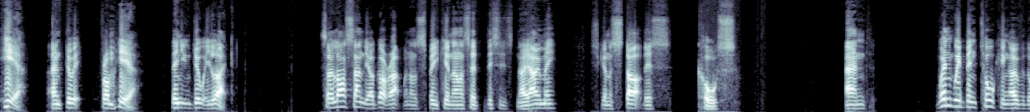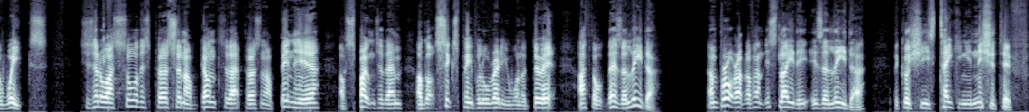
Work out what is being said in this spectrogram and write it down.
here and do it from here? Then you can do what you like. So last Sunday, I got her up when I was speaking and I said, This is Naomi. She's going to start this course. And when we've been talking over the weeks, she said, Oh, I saw this person. I've gone to that person. I've been here. I've spoken to them. I've got six people already who want to do it. I thought, There's a leader. And brought her up. I found this lady is a leader because she's taking initiative.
